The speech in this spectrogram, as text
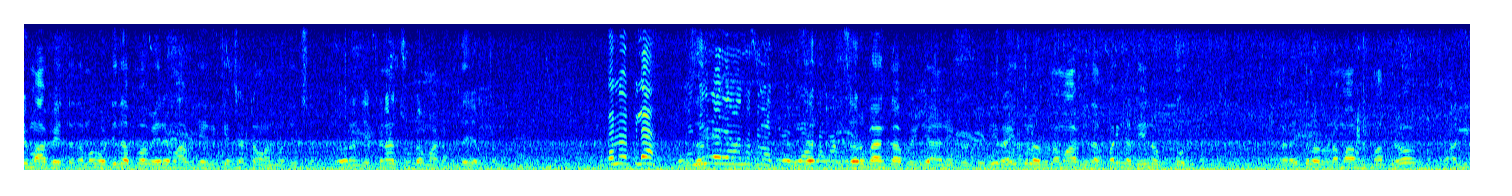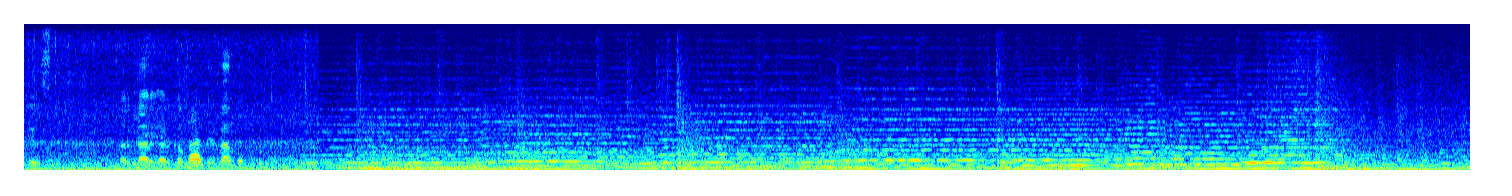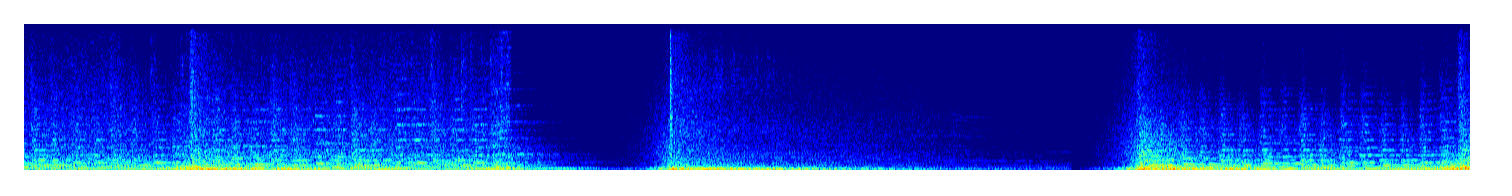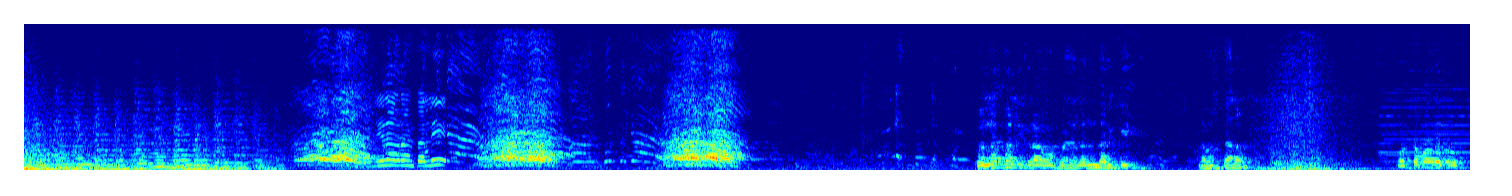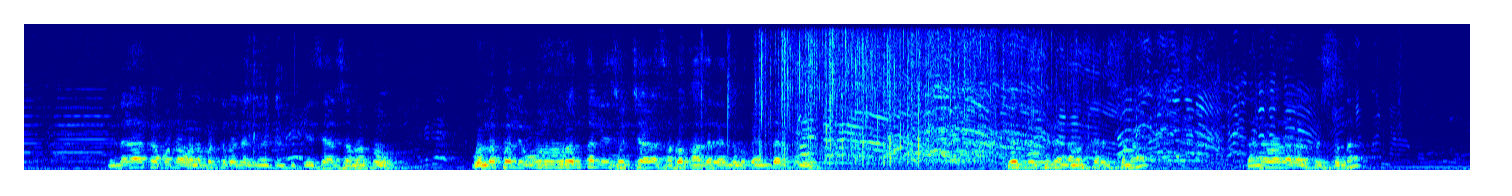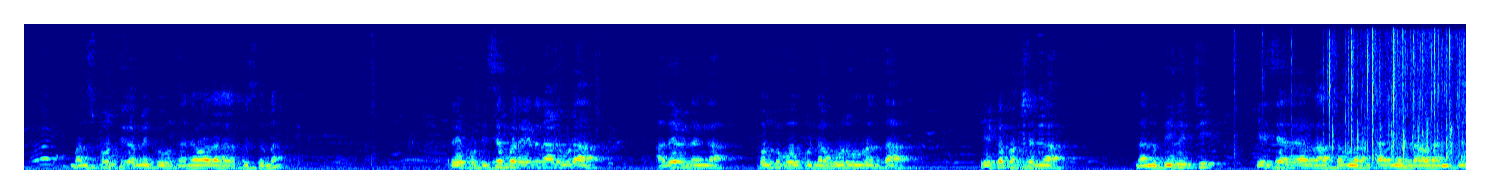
వడ్డీ ఒకటి మాఫీ అవుతుందమ్మా. వడ్డీ తప్ప వేరే మాఫీ చేయడానికే చట్టం అనుమతించదు ఎవరైనా చెప్పినా చూడమాట ముందే చెప్తాను రిజర్వ్ బ్యాంక్ ఆఫ్ ఇండియా అనేటువంటిది రైతుల రుణమాఫీ తప్ప ఇంకా దేన్ని ఒప్పుకోదు. ఇంకా రైతుల రుణమాఫీ మాత్రం అంగీకరిస్తుంది. సర్కారుకి అర్థం అంటే బ్యాంక్ ఒప్పుకుంటుంది నిన్నగాక మొన్న వనపర్తిలో జరిగినటువంటి కేసీఆర్ సభకు గొల్లపల్లి ఊరు ఊరంతా లేచి వచ్చి ఆ సభకు హాజరయ్యేందుకు మీ అందరికీ చేతులు నేను నమస్కరిస్తున్నా. ధన్యవాదాలు అర్పిస్తున్నా. మనస్ఫూర్తిగా మీకు ధన్యవాదాలు అర్పిస్తున్నా. రేపు డిసెంబర్ ఏడు నాడు కూడా అదేవిధంగా పొల్లు పోకుండా ఊరు ఊరంతా ఏకపక్షంగా నన్ను దీవించి కేసీఆర్ గారు రాష్ట్రంలో అధికారంలోకి రావడానికి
